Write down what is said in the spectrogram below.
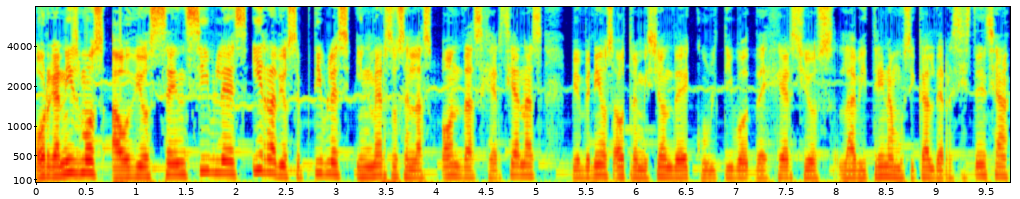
Organismos audiosensibles y radioceptibles inmersos en las ondas hercianas. Bienvenidos a otra emisión de Cultivo de Hercios, la vitrina musical de resistencia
